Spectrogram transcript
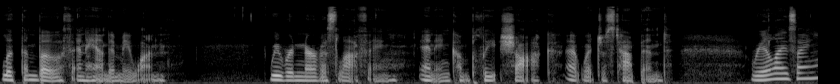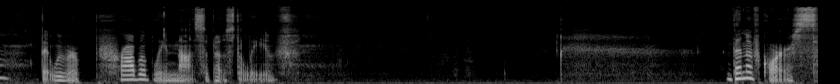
lit them both, and handed me one. We were nervous laughing and in complete shock at what just happened, realizing that we were probably not supposed to leave. Then, of course,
